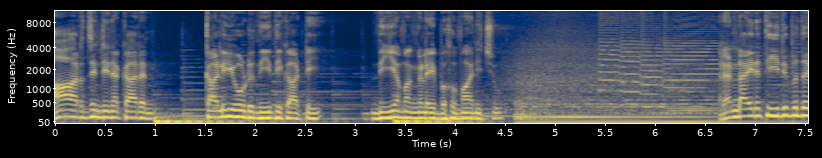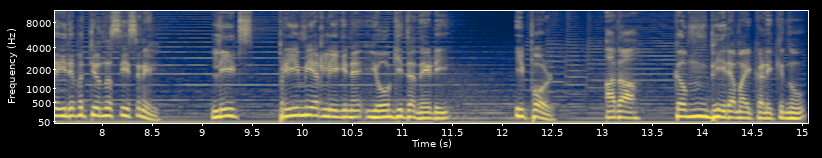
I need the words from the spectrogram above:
ആ അർജന്റീനക്കാരൻ കളിയോട് നീതി കാട്ടി നിയമങ്ങളെ ബഹുമാനിച്ചു. രണ്ടായിരത്തി ഇരുപത് ഇരുപത്തിയൊന്ന് സീസണിൽ ലീഡ്സ് പ്രീമിയർ ലീഗിന് യോഗ്യത നേടി. ഇപ്പോൾ അതാ ഗംഭീരമായി കളിക്കുന്നു.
